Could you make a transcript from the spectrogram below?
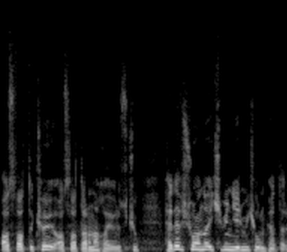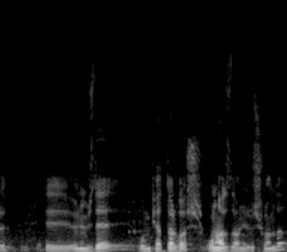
asfaltta, köy asfaltlarına kayıyoruz. Hedef şu anda 2022 olimpiyatları. E, önümüzde olimpiyatlar var. Ona hazırlanıyoruz şu anda.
